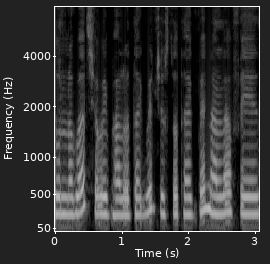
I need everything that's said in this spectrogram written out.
ধন্যবাদ। সবাই ভালো থাকবেন, সুস্থ থাকবেন। আল্লাহ হাফেজ।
